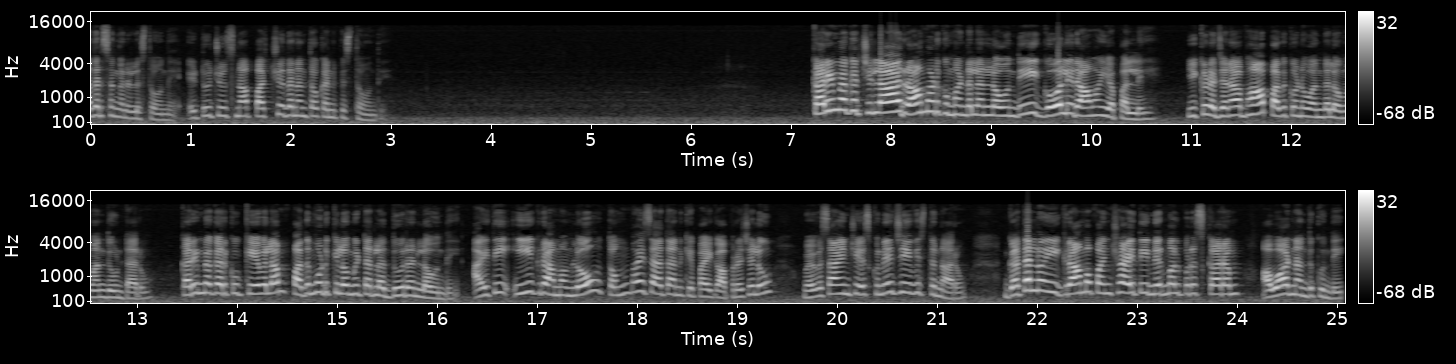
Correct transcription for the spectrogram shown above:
ఆదర్శంగా నిలుస్తోంది. ఎటు చూసినా పచ్చదనంతో కనిపిస్తోంది. కరీంనగర్ జిల్లా రామడుగు మండలంలో ఉంది గోలి రామయ్యపల్లి. ఇక్కడ జనాభా పదకొండు వందల మంది ఉంటారు. కరీంనగర్కు కేవలం పదమూడు కిలోమీటర్ల దూరంలో ఉంది. అయితే ఈ గ్రామంలో తొంభై శాతానికి పైగా ప్రజలు వ్యవసాయం చేసుకునే జీవిస్తున్నారు. గతంలో ఈ గ్రామ పంచాయతీ నిర్మల్ పురస్కారం అవార్డును అందుకుంది.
